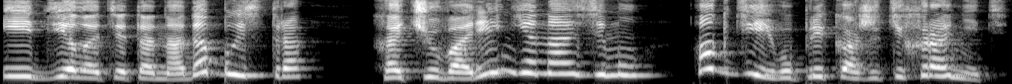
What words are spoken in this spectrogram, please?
«И делать это надо быстро. Хочу варенье на зиму, а где его прикажете хранить?»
